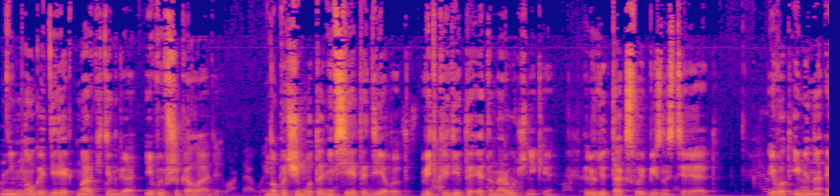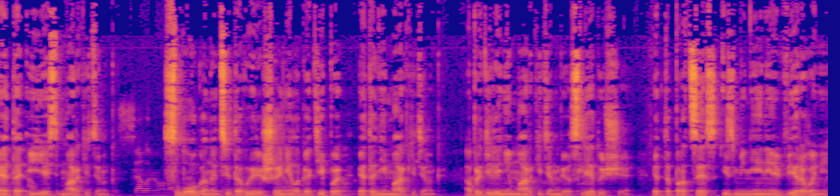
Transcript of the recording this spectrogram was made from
немного директ-маркетинга и вы в шоколаде. Но почему-то не все это делают, ведь кредиты это наручники. Люди так свой бизнес теряют. И вот именно это и есть маркетинг. Слоганы, цветовые решения, логотипы – это не маркетинг. Определение маркетинга следующее – это процесс изменения верований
